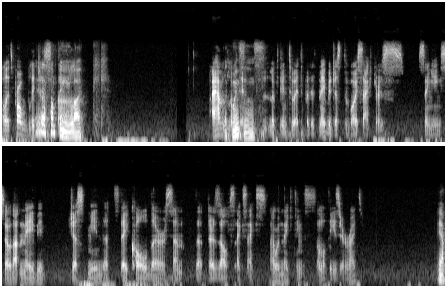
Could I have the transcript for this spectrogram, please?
well, it's probably just yeah, something uh, like I haven't looked, in, looked into it, but it may be just the voice actors singing. So that maybe just mean that they call their sem that themselves XX. That would make things a lot easier, right? Yeah.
